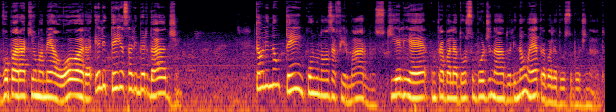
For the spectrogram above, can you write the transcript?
vou parar aqui uma meia hora. Ele tem essa liberdade. Então, ele não tem como nós afirmarmos que ele é um trabalhador subordinado. Ele não é trabalhador subordinado.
